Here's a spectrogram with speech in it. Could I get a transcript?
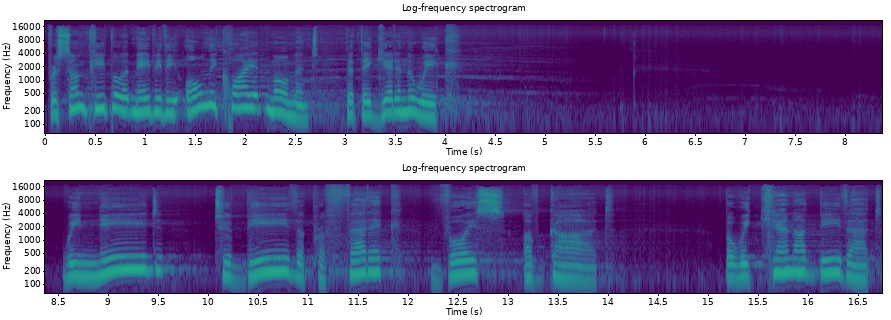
For some people, it may be the only quiet moment that they get in the week. We need to be the prophetic voice of God. But we cannot be that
